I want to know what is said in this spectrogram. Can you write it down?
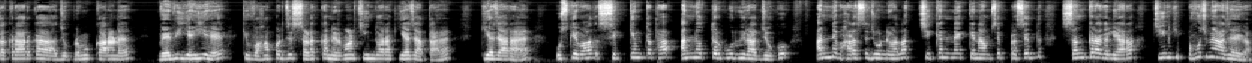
तकरार का जो प्रमुख कारण है, वह भी यही है कि वहाँ पर जिस सड़क का निर्माण चीन द्वारा किया जाता है, किया जा रहा है उसके बाद सिक्किम तथा अन्य उत्तर पूर्वी राज्यों को अन्य भारत से जोड़ने वाला चिकन नेक के नाम से प्रसिद्ध संकरा गलियारा चीन की पहुँच में आ जाएगा।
